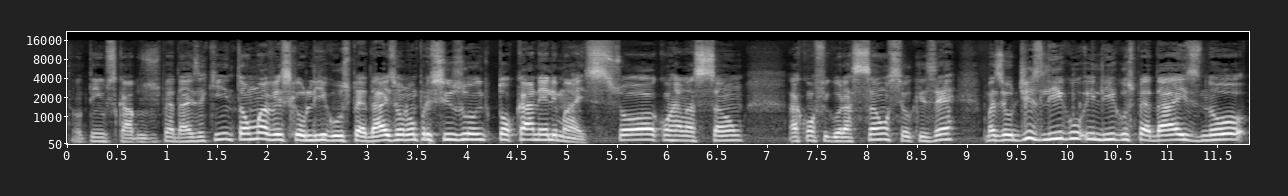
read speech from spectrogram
Então tem os cabos dos pedais aqui. Então uma vez que eu ligo os pedais, eu não preciso tocar nele mais. Só com relação à configuração, se eu quiser. Mas eu desligo e ligo os pedais no,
